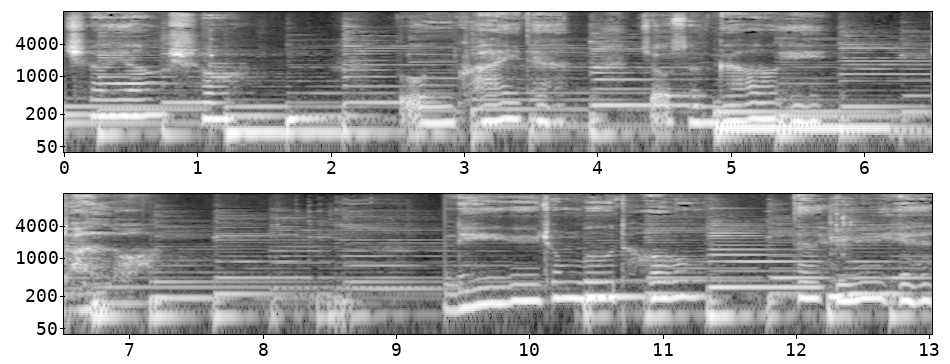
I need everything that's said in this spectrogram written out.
这样说，不愉快的就算告一段落。你与众不同的语言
